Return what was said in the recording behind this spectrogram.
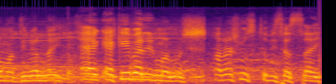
নমাতি পারলাই। এক একেবারের মানুষ। আর সুস্থ বিচার চাই।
